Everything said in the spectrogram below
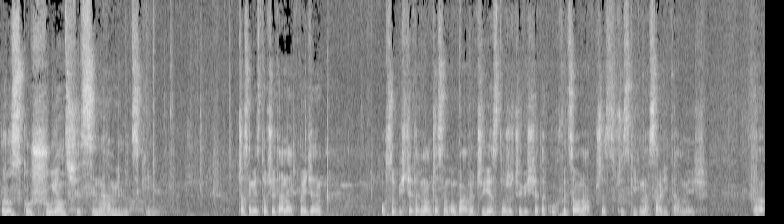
rozkoszując się synami ludzkimi. Czasem jest to czytane, jak powiedziałem, osobiście tak mam czasem obawy, czy jest to rzeczywiście tak uchwycona przez wszystkich na sali ta myśl. Ta,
